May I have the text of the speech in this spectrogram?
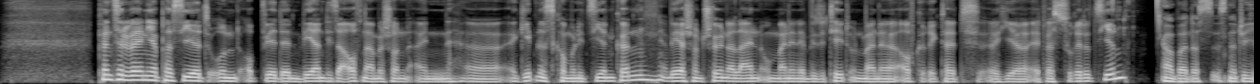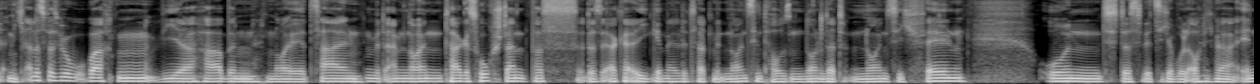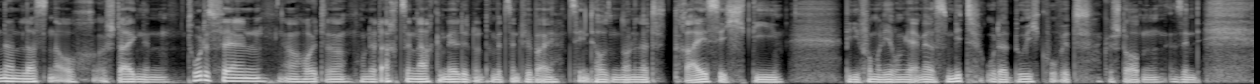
Pennsylvania passiert und ob wir denn während dieser Aufnahme schon ein äh, Ergebnis kommunizieren können. Wäre schon schön allein, um meine Nervosität und meine Aufgeregtheit äh, hier etwas zu reduzieren. Aber das ist natürlich eigentlich alles, was wir beobachten. Wir haben neue Zahlen mit einem neuen Tageshochstand, was das RKI gemeldet hat, mit 19.990 Fällen. Und das wird sich ja wohl auch nicht mehr ändern lassen, auch steigenden Todesfällen. Heute 118 nachgemeldet und damit sind wir bei 10.930, die wie die Formulierung ja immer ist, mit oder durch Covid gestorben sind.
